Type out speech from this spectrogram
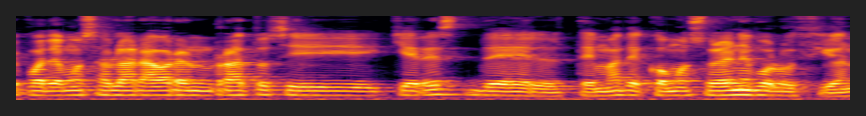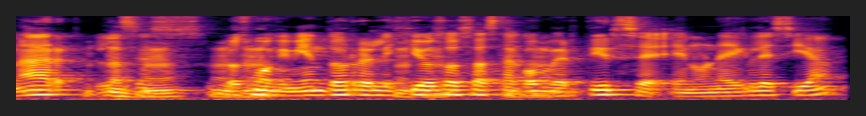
que podemos hablar ahora en un rato, si quieres, del tema de cómo suelen evolucionar los movimientos religiosos hasta convertirse en una iglesia,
